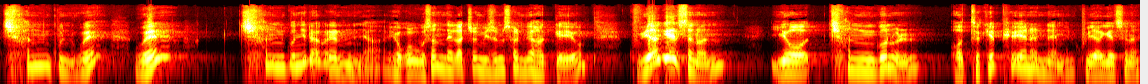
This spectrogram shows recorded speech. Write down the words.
천군 왜? 왜 천군이라 그랬느냐? 이걸 우선 내가 좀 있으면 설명할게요. 구약에서는 이 천군을 어떻게 표현했냐면 구약에서는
